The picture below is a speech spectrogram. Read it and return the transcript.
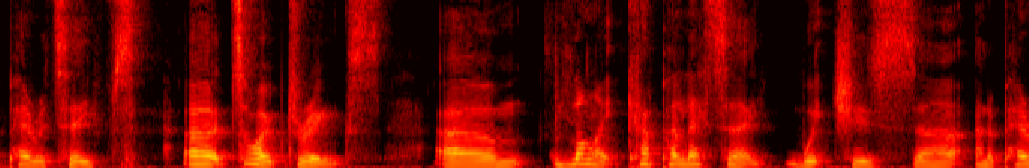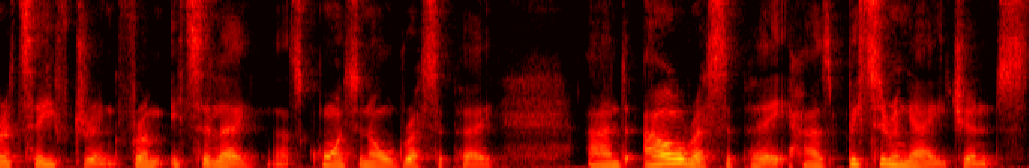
aperitifs uh, type drinks, um, like Cappelletti, which is uh, an aperitif drink from Italy. That's quite an old recipe. And our recipe has bittering agents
